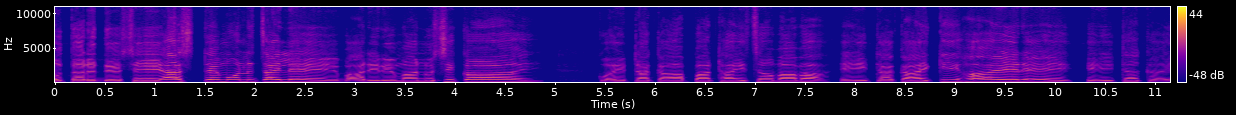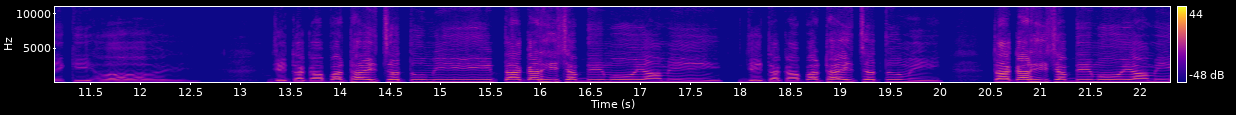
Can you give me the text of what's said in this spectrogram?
ও তার দেশে আসতে মন চাইলে বাড়ির মানুষ কয় কয় টাকা পাঠাইছো বাবা, এই টাকায় কি হয় রে, এই টাকায় কি হয়? যে টাকা পাঠাইছো তুমি, টাকার হিসাব দিমু আমি, যে টাকা পাঠাইছ তুমি, টাকার হিসাব দিমু আমি,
